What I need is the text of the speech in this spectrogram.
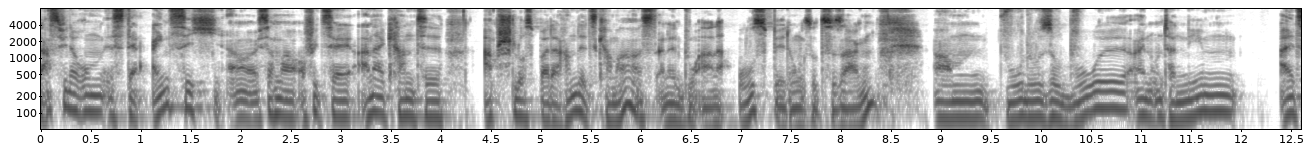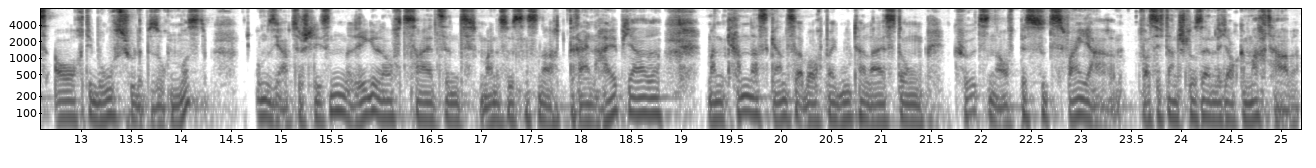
Das wiederum ist der einzig, äh, ich sag mal, offiziell anerkannte Abschluss bei der Handelskammer. Das ist eine duale Ausbildung sozusagen, ähm, wo du sowohl ein Unternehmen als auch die Berufsschule besuchen musst, um sie abzuschließen. Regellaufzeit sind meines Wissens nach dreieinhalb Jahre. Man kann das Ganze aber auch bei guter Leistung kürzen auf bis zu zwei Jahre, was ich dann schlussendlich auch gemacht habe.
